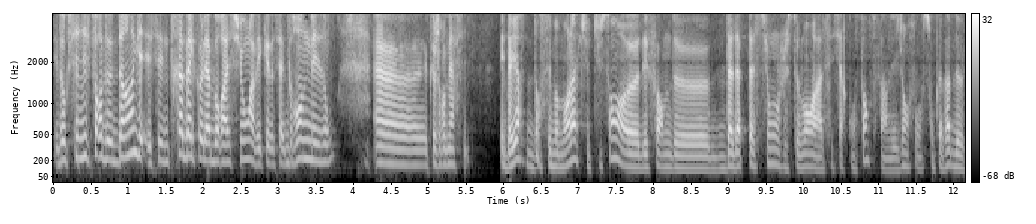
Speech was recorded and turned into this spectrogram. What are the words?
Et donc c'est une histoire de dingue et c'est une très belle collaboration avec euh, cette grande maison euh, que je remercie. Et d'ailleurs, dans ces moments-là, tu, sens euh, des formes d'adaptation justement à ces circonstances. Enfin, les gens sont capables de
